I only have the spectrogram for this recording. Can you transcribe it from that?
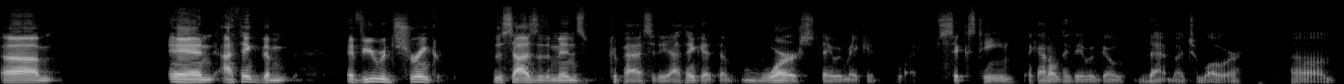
um, and I think the if you would shrink the size of the men's capacity, I think at the worst they would make it what sixteen. Like I don't think they would go that much lower. Um,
